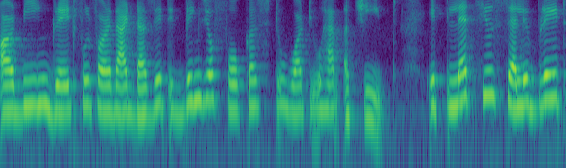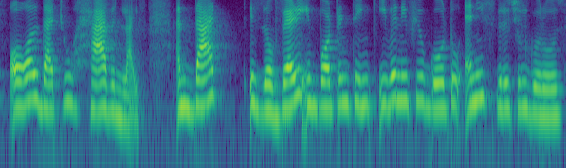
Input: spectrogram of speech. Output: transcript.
or being grateful for that does it. It brings your focus to what you have achieved. It lets you celebrate all that you have in life. And that is a very important thing. Even if you go to any spiritual gurus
